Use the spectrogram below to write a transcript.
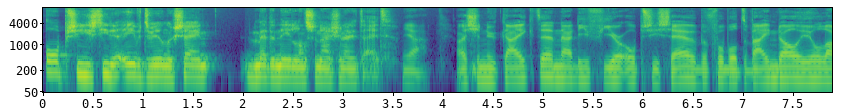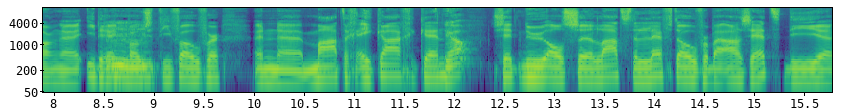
opties die er eventueel nog zijn met de Nederlandse nationaliteit. Ja, als je nu kijkt eh, naar die vier opties, hè, bijvoorbeeld Wijndal, heel lang eh, iedereen Mhm. positief over. Een eh, matig EK gekend. Ja, Zit nu als laatste leftover bij AZ. Die,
